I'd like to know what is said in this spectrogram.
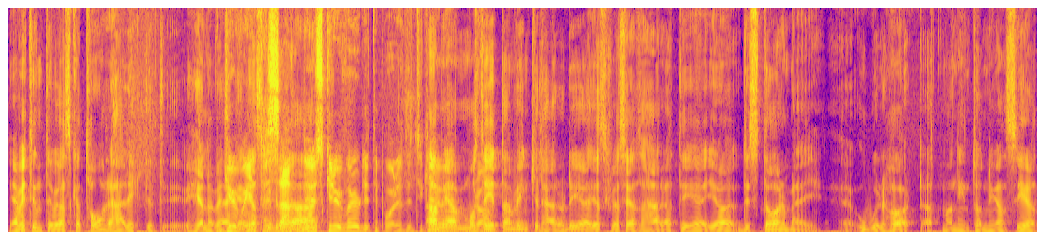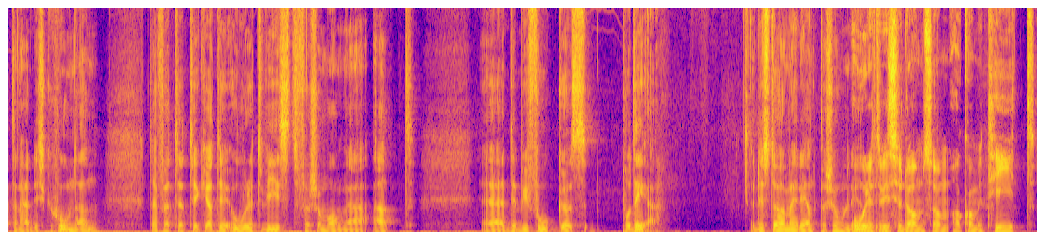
jag vet inte vad jag ska ta det här riktigt hela vägen. Gud vad jag intressant. vilja- Nu skruvar du lite på det. Det tycker Ja, jag men jag måste bra. hitta en vinkel här. Och det, jag skulle vilja säga så här. Att det, jag, det stör mig eh, oerhört att man inte har nyanserat den här diskussionen. Därför att jag tycker att det är orättvist för så många att eh, det blir fokus på det. Det stör mig rent personligen. Orättvist för de som har kommit hit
